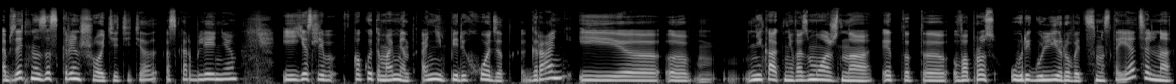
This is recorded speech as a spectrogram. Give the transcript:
обязательно заскриншотить эти оскорбления. И если в какой-то момент они переходят грань, и э, никак невозможно этот э, вопрос урегулировать самостоятельно,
